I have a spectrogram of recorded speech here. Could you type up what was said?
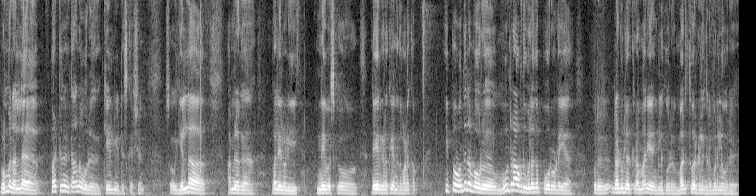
ரொம்ப நல்ல பர்டினண்ட்டான ஒரு கேள்வி டிஸ்கஷன் ஸோ எல்லா அமீரக வலையொலி நெய்பர்ஸ்க்கும் நேயர்களுக்கும் எனது வணக்கம். இப்போ வந்து நம்ம ஒரு மூன்றாவது உலகப் போருடைய ஒரு நடுவில் இருக்கிற மாதிரி எங்களுக்கு ஒரு மருத்துவர்களுங்கிற முறையில் ஒரு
